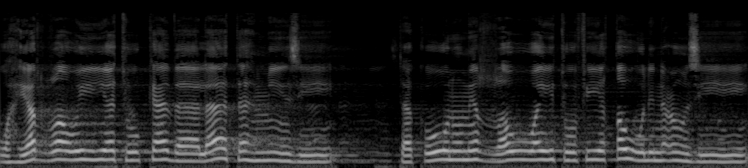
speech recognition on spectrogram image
وهي الروية كذا لا تهميزي تكون من رويت في قول عزي.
